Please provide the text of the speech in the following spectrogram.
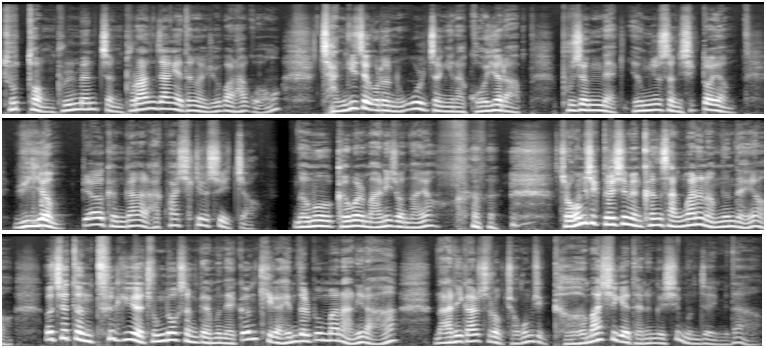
두통, 불면증, 불안장애 등을 유발하고 장기적으로는 우울증이나 고혈압, 부정맥, 역류성 식도염, 위염, 뼈 건강을 악화시킬 수 있죠. 너무 겁을 많이 줬나요? 조금씩 드시면 큰 상관은 없는데요. 어쨌든 특유의 중독성 때문에 끊기가 힘들 뿐만 아니라 날이 갈수록 조금씩 더 마시게 되는 것이 문제입니다.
